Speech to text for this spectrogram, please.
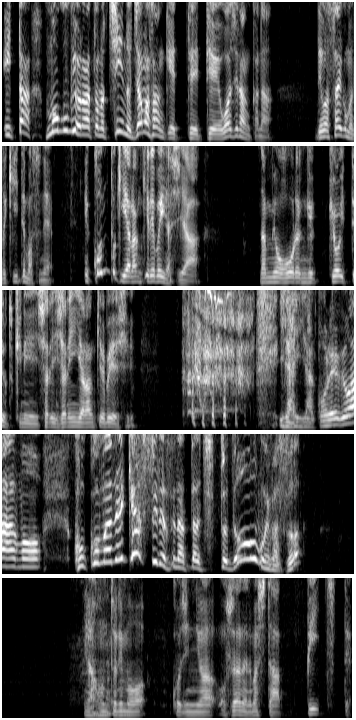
一旦木魚の後の地位の邪魔さんけって手わじなんかな。では最後まで聞いてますね。えこん時やらんければいいやしや。南明法蓮月経行ってる時に車輪車輪やらんければいいやし。いやいやこれはもうここまでキャッシュレスになったらちょっとどう思います？いや本当にもう個人にはお世話になりました。ピッつって。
